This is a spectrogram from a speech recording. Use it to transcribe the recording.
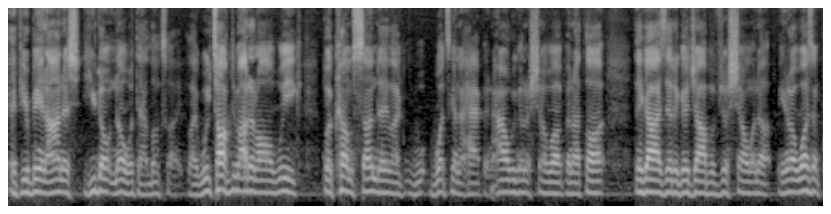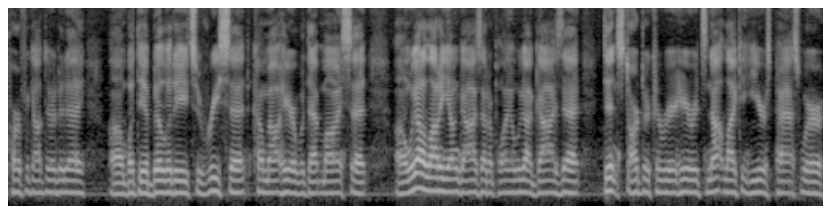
if you're being honest, you don't know what that looks like. Like we talked about it all week, but come Sunday, like w- what's going to happen? How are we going to show up? And I thought the guys did a good job of just showing up. You know, it wasn't perfect out there today, um, but the ability to reset, come out here with that mindset. Um, we got a lot of young guys that are playing. We got guys that didn't start their career here. It's not like in years past where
